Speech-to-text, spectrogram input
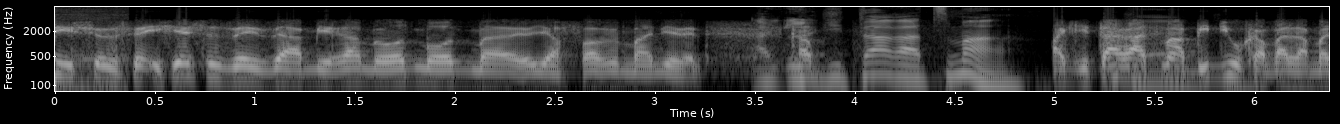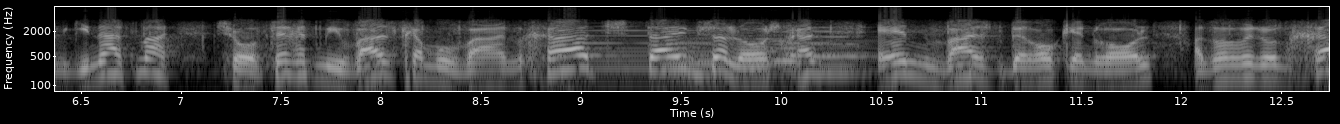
איתי שיש איזו אמירה מאוד מאוד יפה ומעניינת. לגיטרה עצמה. הגיטרה עצמה, בדיוק, אבל המנגינה עצמה, שהופכת מוואלס כמובן, 1, 2, 3, 1, אין ואלס ברוקנרול, אז הופכת להיות 1,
